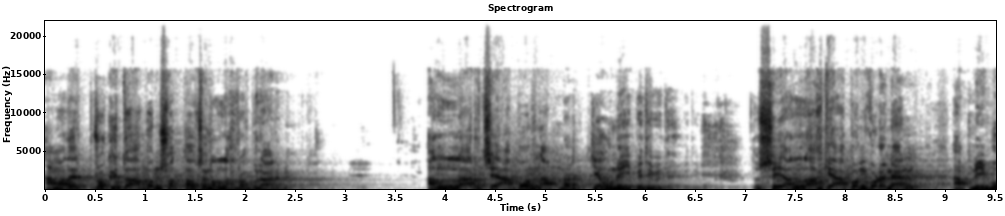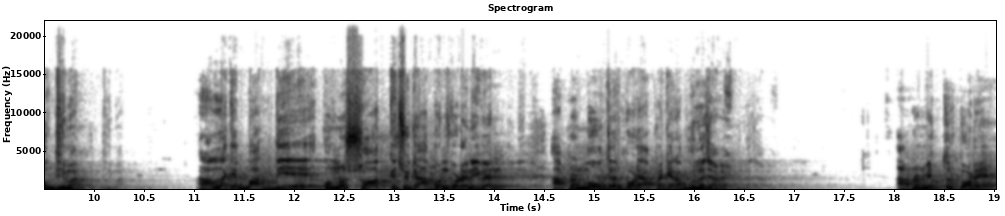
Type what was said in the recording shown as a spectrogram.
আমাদের প্রকৃত আপন সত্তা হচ্ছেন আল্লাহ রব্বুল আলমী আল্লাহর চেয়ে আপন আপনার কেউ নেই পৃথিবীতে। তো সেই আল্লাহকে আপন করে নেন আপনি বুদ্ধিমান। আর আল্লাহকে বাদ দিয়ে অন্য সব কিছুকে আপন করে নেবেন, আপনার মৌতের পরে আপনাকে এরা ভুলে যাবে। আপনার মৃত্যুর পরে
